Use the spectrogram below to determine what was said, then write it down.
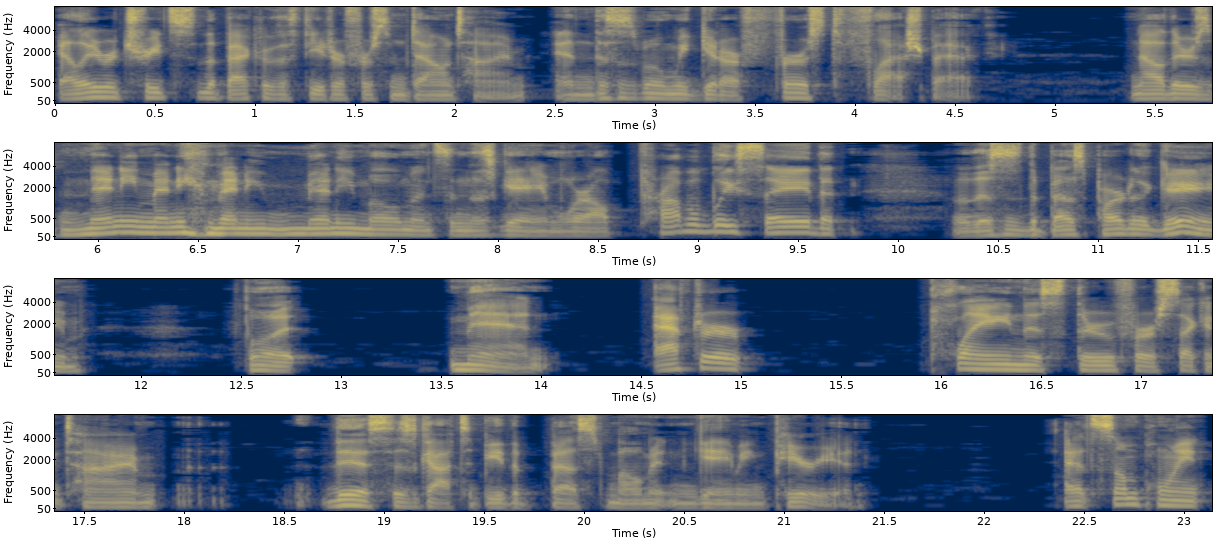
Ellie retreats to the back of the theater for some downtime, and this is when we get our first flashback. Now, there's many, many, many, many moments in this game where I'll probably say that well, this is the best part of the game, but man, after playing this through for a second time, this has got to be the best moment in gaming, period. At some point,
